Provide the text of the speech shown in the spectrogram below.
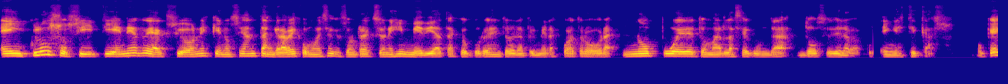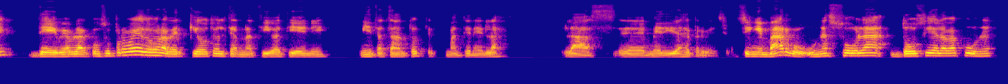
E incluso si tiene reacciones que no sean tan graves como esas, que son reacciones inmediatas que ocurren dentro de las primeras cuatro horas, no puede tomar la segunda dosis de la vacuna en este caso. ¿Ok? Debe hablar con su proveedor a ver qué otra alternativa tiene. Mientras tanto, mantener las, las eh, medidas de prevención. Sin embargo, una sola dosis de la vacuna,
